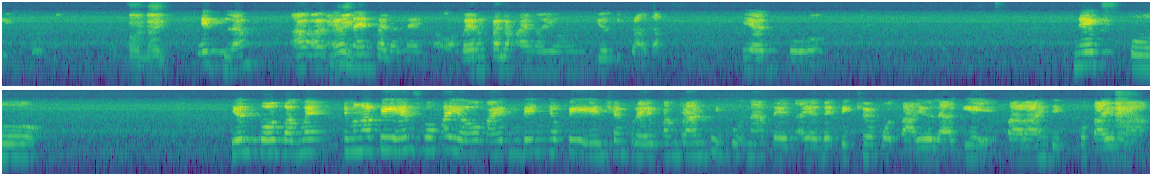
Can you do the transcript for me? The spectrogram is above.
3, 4. Oh, 9. 8 lang? Ah, ah, ah, Nine. 9 pala, 9. Oo, mayroon palang ano yung beauty product. Yan po. Next po, yun po, pag may, may mga PNs po kayo, kahit hindi nyo PN, syempre, pang branding po natin, ayan, may picture po tayo lagi para hindi po tayo ma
